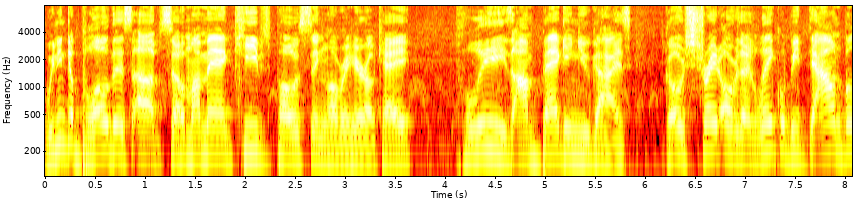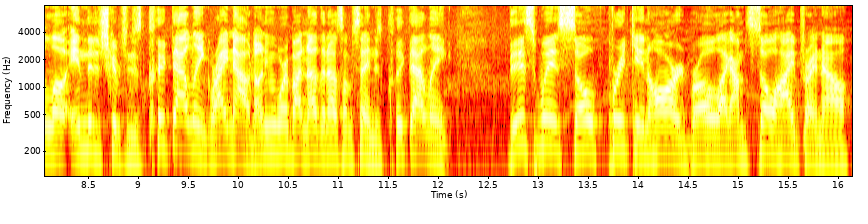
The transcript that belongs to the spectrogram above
We need to blow this up so my man keeps posting over here, okay? Please, I'm begging you guys. Go straight over there. The link will be down below in the description. Just click that link right now. Don't even worry about nothing else I'm saying. Just click that link. This went so freaking hard, bro. Like, I'm so hyped right now.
